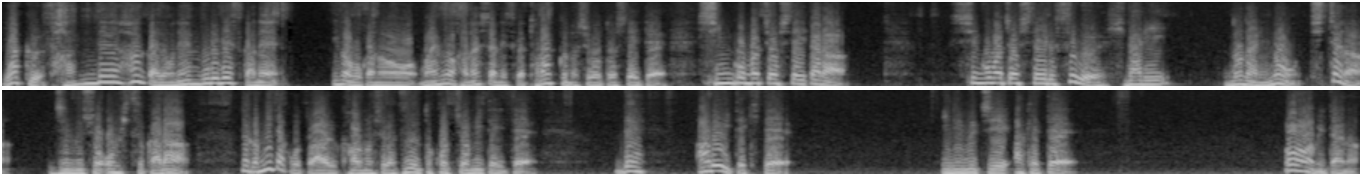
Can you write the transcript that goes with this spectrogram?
約3年半か4年ぶりですかね。今僕あの、前も話したんですけど、トラックの仕事をしていて、信号待ちをしていたら、信号待ちをしているすぐ左隣のちっちゃな事務所オフィスから、なんか見たことある顔の人がずっとこっちを見ていて、で、歩いてきて、入り口開けて、ああ、みたいな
